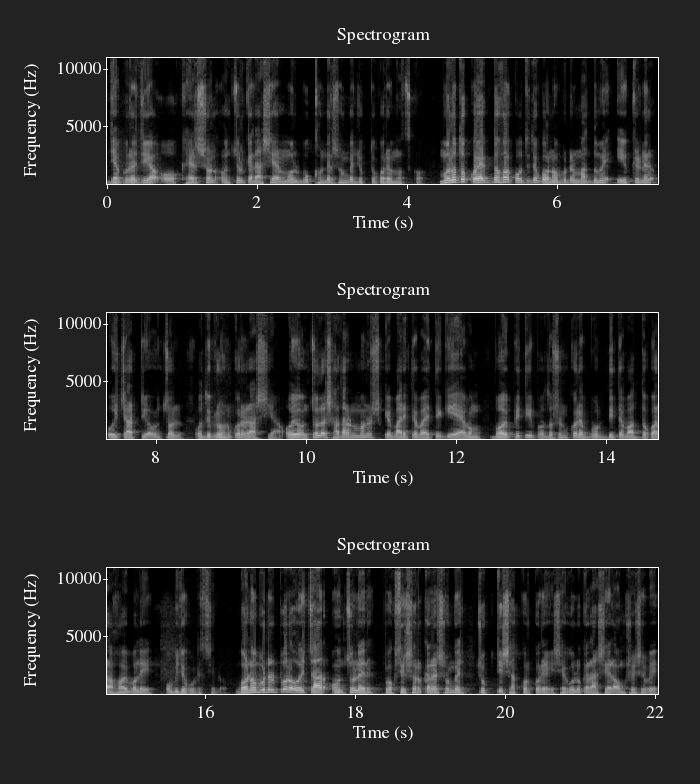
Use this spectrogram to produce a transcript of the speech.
জেপোরেজিয়া ও খেরসন অঞ্চলকে রাশিয়ার মূল ভূখণ্ডের সঙ্গে যুক্ত করে মস্কো। মূলত কয়েক দফা কথিত গণভোটের মাধ্যমে ইউক্রেনের ওই চারটি অঞ্চল অধিগ্রহণ করে রাশিয়া। ওই অঞ্চলের সাধারণ মানুষকে বাড়িতে বাড়িতে গিয়ে এবং ভয়প্রীতি প্রদর্শন করে ভোট দিতে বাধ্য করা হয় বলে অভিযোগ উঠেছিল। গণভোটের পর ওই চার অঞ্চলের প্রক্সি সরকারের সঙ্গে চুক্তি স্বাক্ষর করে সেগুলোকে রাশিয়ার অংশ হিসেবে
